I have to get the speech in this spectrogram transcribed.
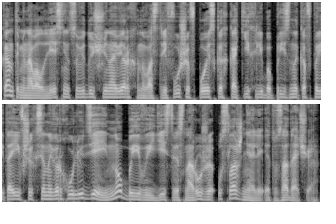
Кант миновал лестницу, ведущую наверх, навострив уши в поисках каких-либо признаков притаившихся наверху людей, но боевые действия снаружи усложняли эту задачу.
